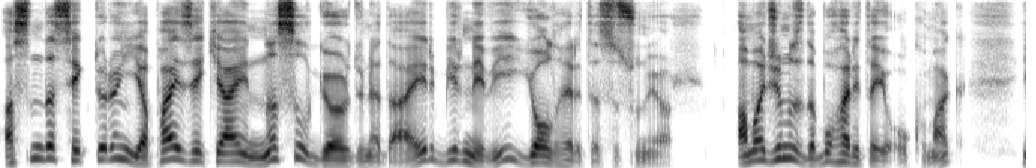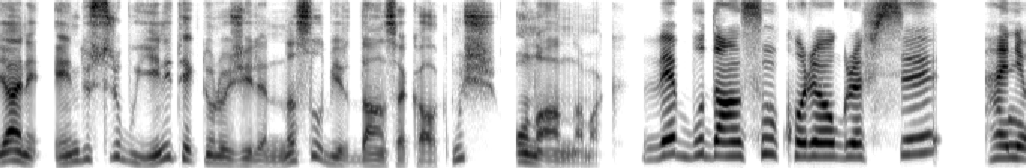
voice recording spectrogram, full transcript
aslında sektörün yapay zekayı nasıl gördüğüne dair bir nevi yol haritası sunuyor. Amacımız da bu haritayı okumak, yani endüstri bu yeni teknolojiyle nasıl bir dansa kalkmış onu anlamak. Ve bu dansın koreografisi hani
